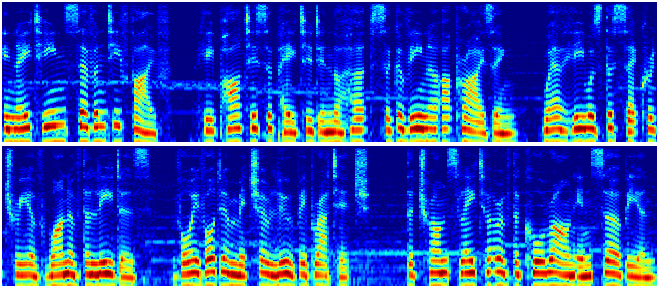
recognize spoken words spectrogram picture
in 1875, he participated in the Herzegovina uprising, where he was the secretary of one of the leaders, Vojvoda Mićo Ljubibratić, the translator of the Quran in Serbian,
